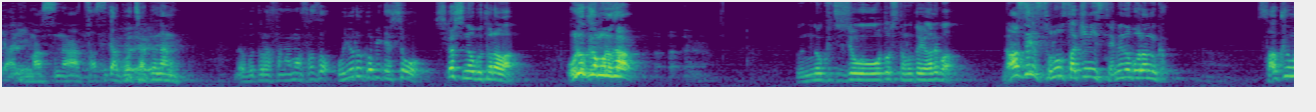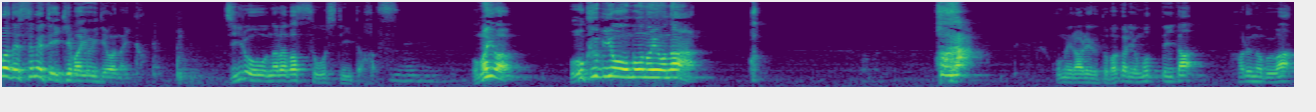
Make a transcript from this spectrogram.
やりますなさすがご嫡男。信虎様もさぞお喜びでしょう。しかし信虎は愚か者が運の口上を落としたのであればなぜその先に攻め上らぬか。柵まで攻めていけばよいではないか。次郎ならばそうしていたはず。お前は臆病者よな。母褒められるとばかり思っていた。春信は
